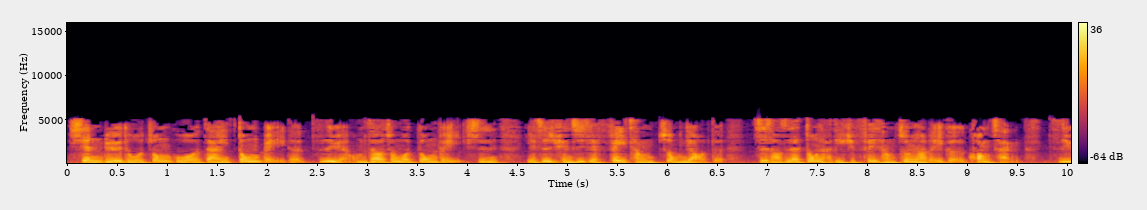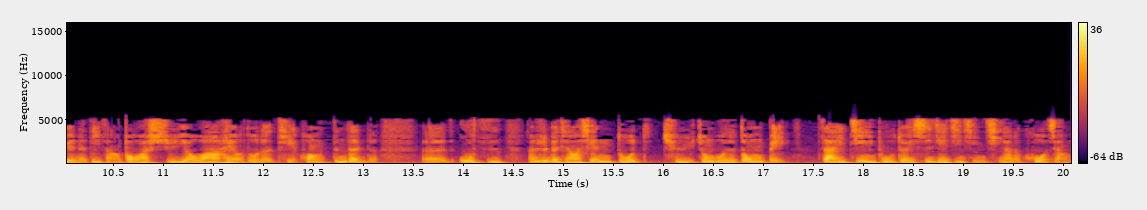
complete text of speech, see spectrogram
先掠夺中国在东北的资源，我们知道中国东北是也是全世界非常重要的，至少是在东亚地区非常重要的一个矿产资源的地方，包括石油啊，还有多的铁矿等等的呃物资。那日本想要先夺取中国的东北，再进一步对世界进行其他的扩张，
